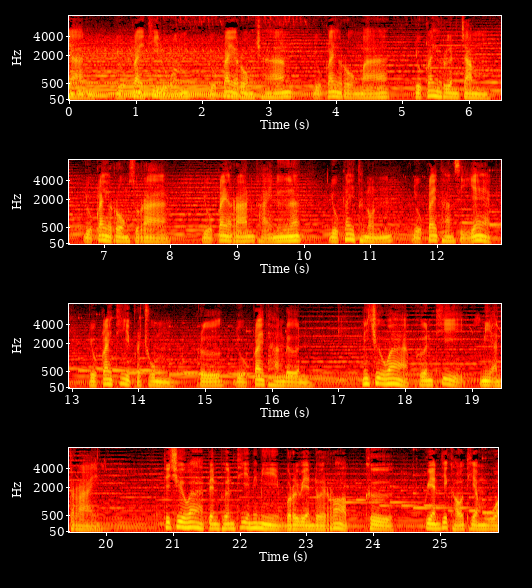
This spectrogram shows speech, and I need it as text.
ยาน อยู่ใกล้ที่หลวง อยู่ใกล้โรงช้าง อยู่ใกล้โรงม้า อยู่ใกล้เรือนจำ อยู่ใกล้โรงสุรา อยู่ใกล้ร้านขายเนื้อ อยู่ใกล้ถนน อยู่ใกล้ทางสี่แยก อยู่ใกล้ที่ประชุม หรืออยู่ใกล้ทางเดิน นี่ชื่อว่าพื้นที่มีอันตราย ที่ชื่อว่าเป็นพื้นที่ไม่มีบริเวณโดยรอบ คือเกวียนที่เขาเทียมวัว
